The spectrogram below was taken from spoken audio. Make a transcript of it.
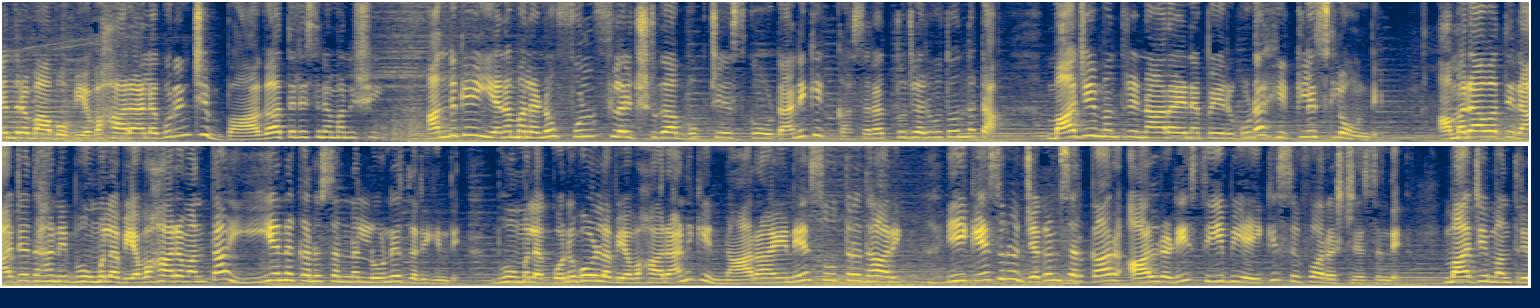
చంద్రబాబు వ్యవహారాల గురించి బాగా తెలిసిన మనిషి. అందుకే యనమలను ఫుల్ ఫ్లెడ్జ్డ్గా బుక్ చేసుకోవటానికి కసరత్తు జరుగుతోందట. మాజీ మంత్రి నారాయణ పేరు కూడా హిట్ లిస్ట్లో ఉంది. అమరావతి రాజధాని భూముల వ్యవహారం అంతా ఈయన కనుసన్నల్లోనే జరిగింది. భూముల కొనుగోళ్ళ వ్యవహారానికి నారాయణే సూత్రధారి. ఈ కేసును జగన్ సర్కార్ ఆల్రెడీ సిబిఐకి సిఫారసు చేసింది. మాజీ మంత్రి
